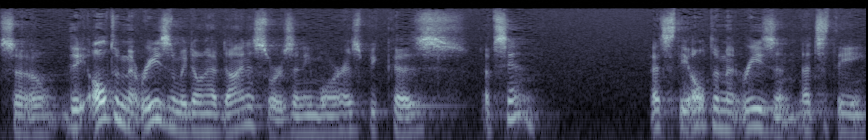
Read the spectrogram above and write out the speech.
So the ultimate reason we don't have dinosaurs anymore is because of sin. That's the ultimate reason. That's the,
